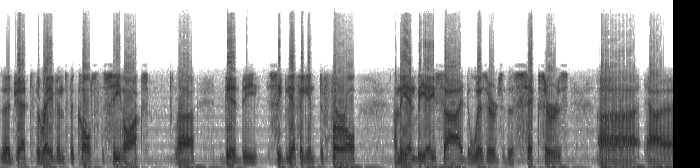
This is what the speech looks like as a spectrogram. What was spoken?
The Jets, the Ravens, the Colts, the Seahawks uh, did the significant deferral. On the NBA side, the Wizards, the Sixers, uh, uh,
